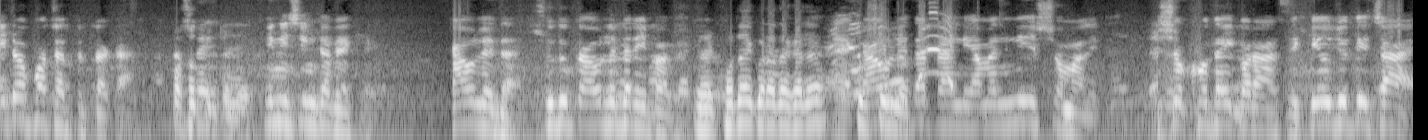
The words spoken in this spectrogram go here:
এটাও পঁচাত্তর টাকা। 75 টাকা। ফিনিশিংটা দেখে কাউ লেদার শুধু কাউ লেদারই পাবে খোদাই করা দেখা যায়? হ্যাঁ, খুব কাউ সুন্দর। লেদার ব্র্যান্ডিং আমার নিজস্ব মাল এটা নিজস্ব খোদাই করা আছে। কেউ যদি চায়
